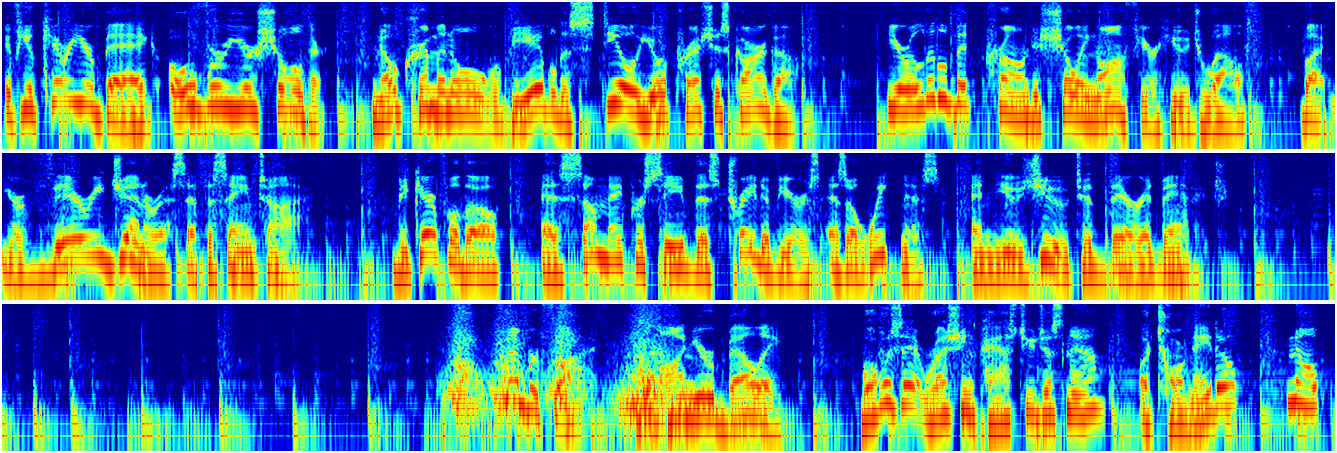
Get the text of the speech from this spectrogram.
If you carry your bag over your shoulder, no criminal will be able to steal your precious cargo. You're a little bit prone to showing off your huge wealth, but you're very generous at the same time. Be careful though, as some may perceive this trait of yours as a weakness and use you to their advantage. Number 5. On your belly. What was that rushing past you just now? A tornado? Nope,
